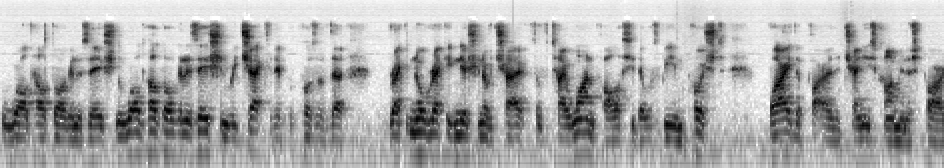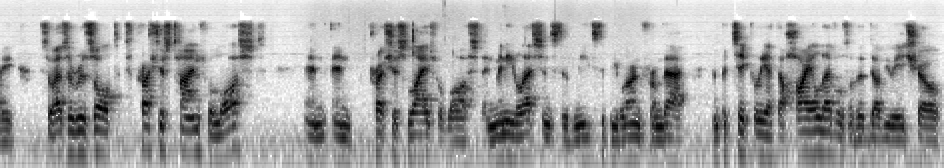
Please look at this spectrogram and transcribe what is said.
the World Health Organization, the World Health Organization rejected it because of the rec- no recognition of, China, of Taiwan policy that was being pushed by the, the Chinese Communist Party. So as a result, precious times were lost and, and precious lives were lost, and many lessons that needs to be learned from that, and particularly at the higher levels of the WHO.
